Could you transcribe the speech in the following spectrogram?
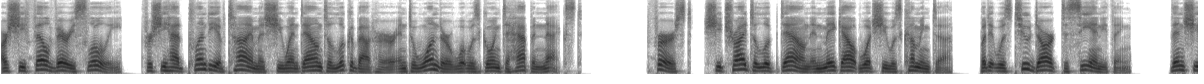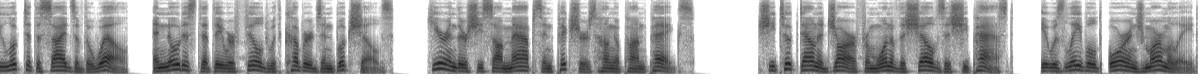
or she fell very slowly, for she had plenty of time as she went down to look about her and to wonder what was going to happen next. First, she tried to look down and make out what she was coming to, but it was too dark to see anything. Then she looked at the sides of the well, and noticed that they were filled with cupboards and bookshelves. Here and there she saw maps and pictures hung upon pegs. She took down a jar from one of the shelves as she passed, it was labeled orange marmalade,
